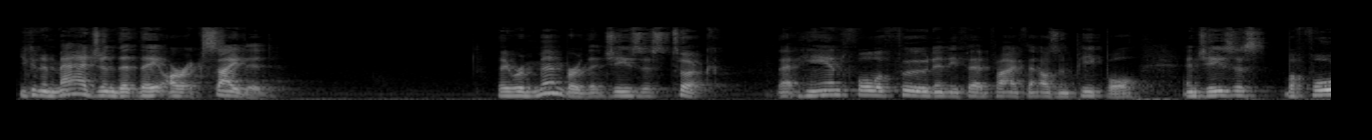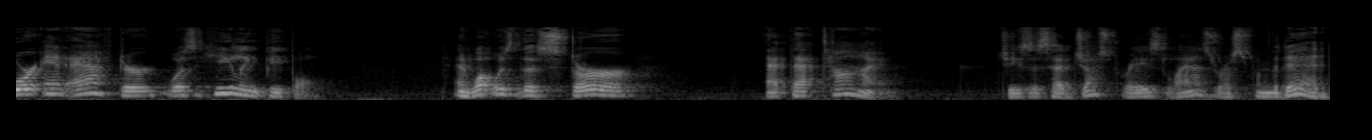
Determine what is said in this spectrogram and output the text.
You can imagine that they are excited. They remember that Jesus took that handful of food and he fed 5,000 people, and Jesus, before and after, was healing people. And what was the stir at that time? Jesus had just raised Lazarus from the dead.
